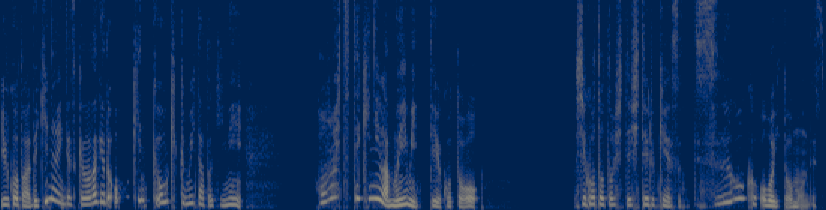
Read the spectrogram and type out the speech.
いうことはできないんですけどだけど大きく大きく見た時に本質的には無意味っていうことを仕事としてしてるケースってすごく多いと思うんです。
